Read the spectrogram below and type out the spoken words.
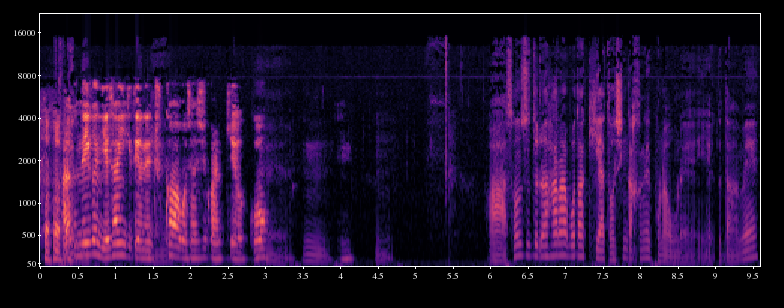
아, 근데 이건 예상이기 때문에 축하하고 자시고 할 게 없고, 네, 음, 음. 아, 선수들은 하나보다 기아 더 심각하게 보나 보네. 예, 그 다음에,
